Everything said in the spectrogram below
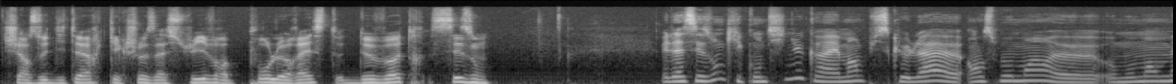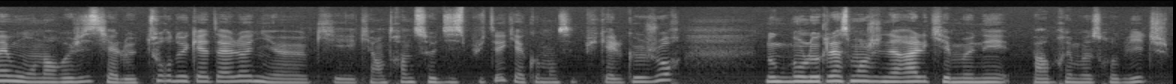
chers auditeurs, quelque chose à suivre pour le reste de votre saison. Et la saison qui continue quand même, hein, puisque là, en ce moment, au moment même où on enregistre, il y a le Tour de Catalogne qui, est, qui, est, en train de se disputer, qui a commencé depuis quelques jours. Donc bon, le classement général qui est mené par Primoz Roglic,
